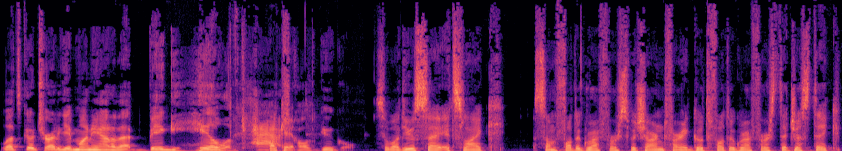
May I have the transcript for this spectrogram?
Let's go try to get money out of that big hill of cash okay. called Google. So what you say, it's like some photographers, which aren't very good photographers, they just take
